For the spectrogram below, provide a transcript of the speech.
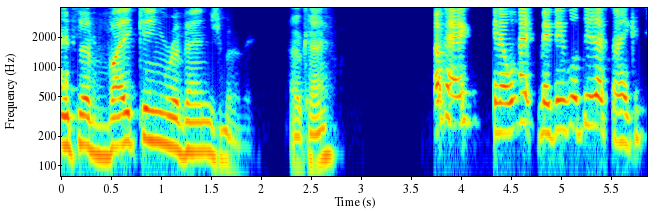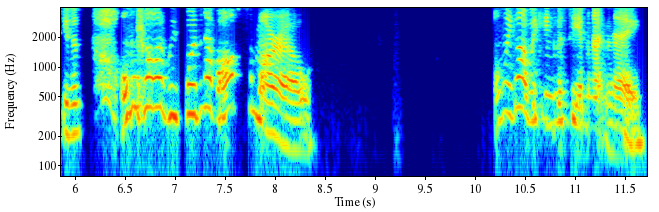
It's a Viking revenge movie. Okay. Okay. You know what? Maybe we'll do that tonight because he does. Oh my God, we both have off tomorrow. Oh my God, we can go see a matinee.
